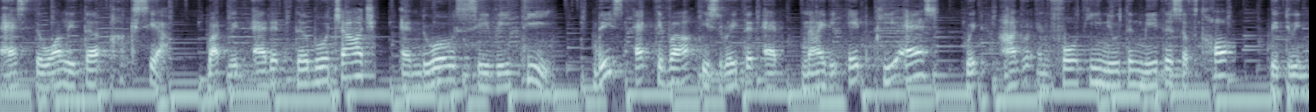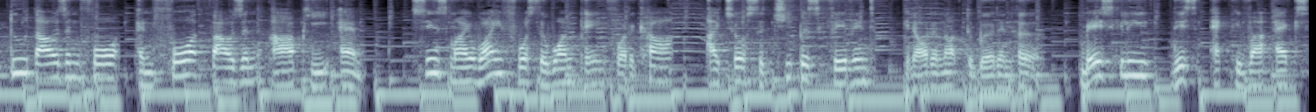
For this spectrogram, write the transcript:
as the 1-liter Axia, but with added turbocharged and dual CVT. This Ativa is rated at 98 PS with 140 Newton meters of torque between 2004 and 4000 RPM. Since my wife was the one paying for the car, I chose the cheapest variant in order not to burden her. Basically, this Ativa X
